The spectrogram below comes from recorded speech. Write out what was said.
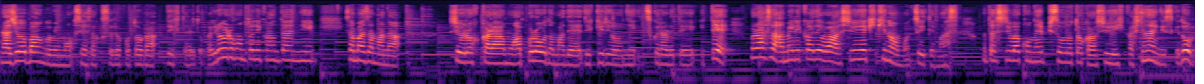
ラジオ番組も制作することができたりとかいろいろ本当に簡単にさまざまな収録からもうアップロードまでできるように作られていてプラスアメリカでは収益機能もついてます。私はこのエピソードとか収益化してないんですけど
